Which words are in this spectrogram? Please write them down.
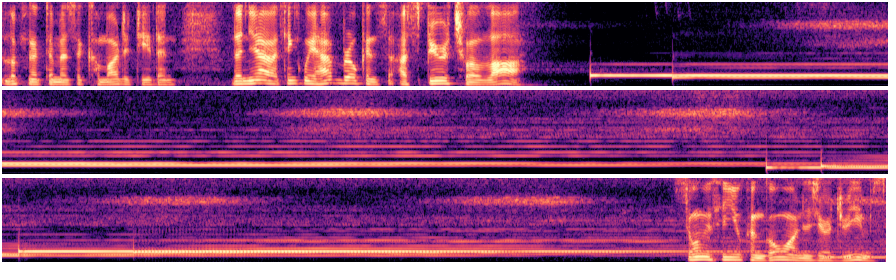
looking at them as a commodity, then, then yeah, I think we have broken a spiritual law. the only thing you can go on is your dreams.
